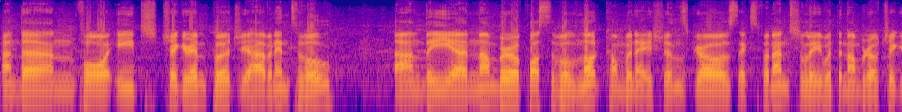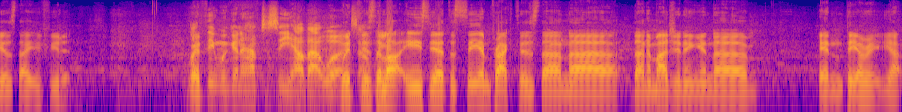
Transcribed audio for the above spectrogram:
And then for each trigger input, you have an interval, and the uh, number of possible note combinations grows exponentially with the number of triggers that you feed it. I think we're going to have to see how that works. Which is we? a lot easier to see in practice than uh, than imagining in um, in theory. Yeah,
